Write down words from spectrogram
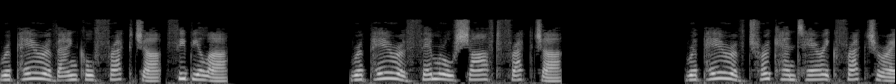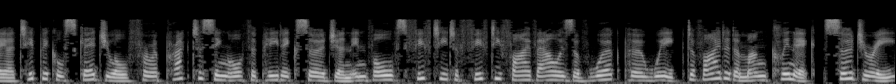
Repair of ankle fracture fibula Repair of femoral shaft fracture Repair of trochanteric fracture A typical schedule for a practicing orthopedic surgeon involves 50 to 55 hours of work per week divided among clinic, surgery,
